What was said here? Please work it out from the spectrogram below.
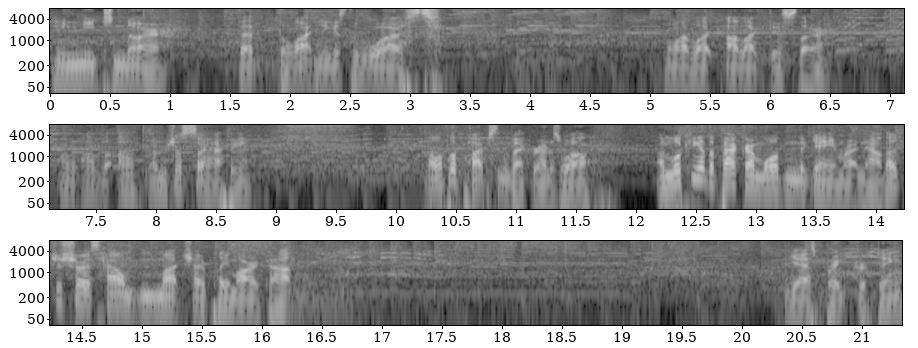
You need to know that the lightning is the worst. Oh, I like I like this though. Oh, I, am just so happy. I love the pipes in the background as well. I'm looking at the background more than the game right now. That just shows how much I play Mario Kart. Yes, brake drifting.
